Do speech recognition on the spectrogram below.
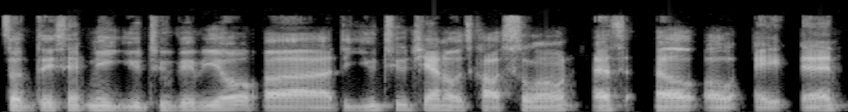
so they sent me a YouTube video. Uh, the YouTube channel is called Sloan S L O A N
